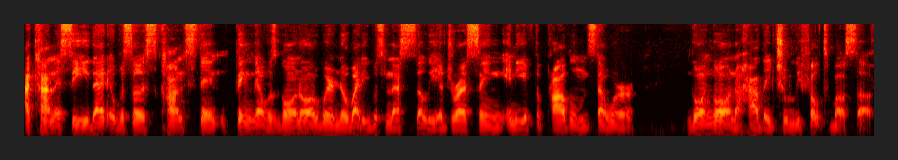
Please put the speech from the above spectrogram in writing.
I kind of see that it was a constant thing that was going on where nobody was necessarily addressing any of the problems that were going on or how they truly felt about stuff.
